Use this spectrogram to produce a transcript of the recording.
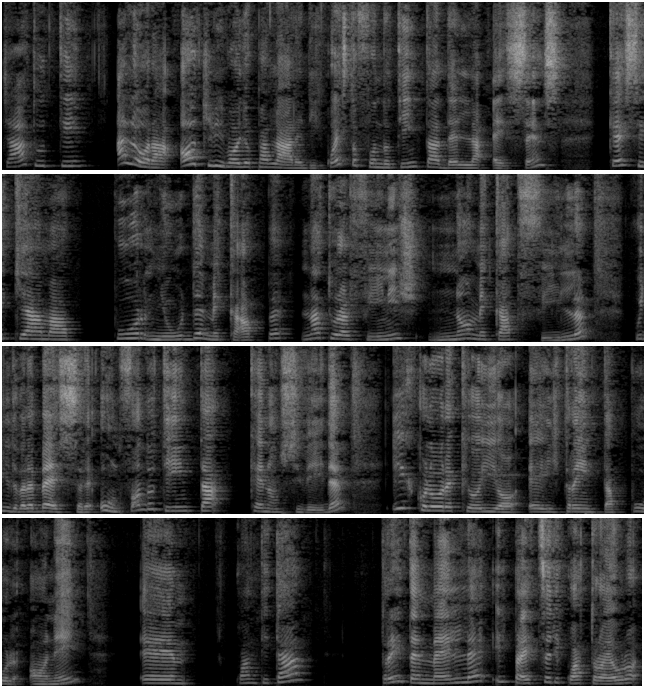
Ciao a tutti! Allora, oggi vi voglio parlare di questo fondotinta della Essence che si chiama Pure Nude Makeup Natural Finish No Makeup Fill. Quindi dovrebbe essere un fondotinta che non si vede. Il colore che ho io è il 30 Pure Honey. E quantità? 30 ml il prezzo è di 4,99 euro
